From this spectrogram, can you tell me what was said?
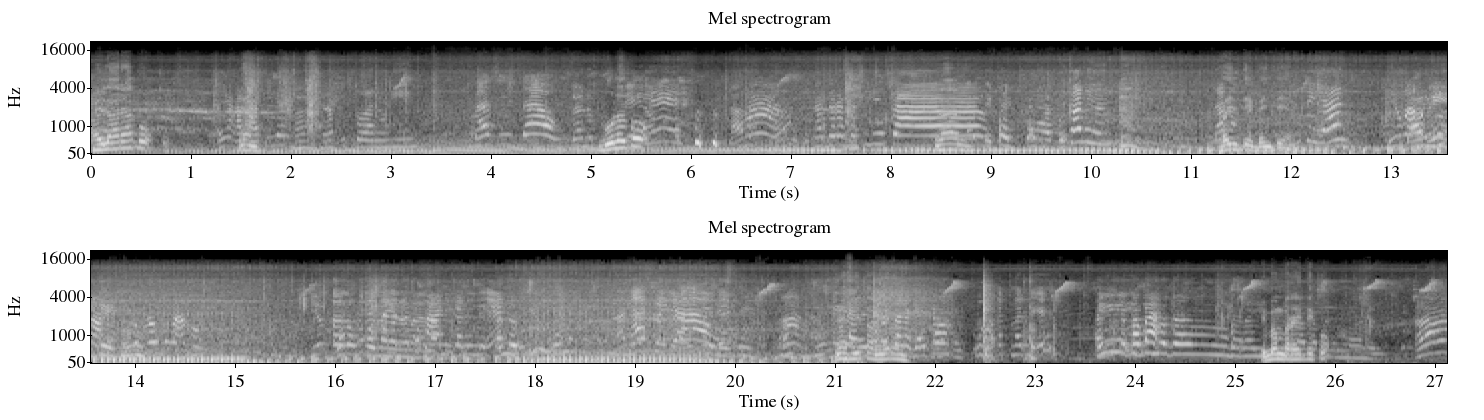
Ay, Lara po. Ayan, kalahati lang. Sarap ito, anuhin. Masitaw. Gulay po. Tama. Magkandara sa sitaw. Yan. 35 kalahati. Magkano yan? 20, 20 yan. Ito yan. Yung kami. Yung mo nga ako. Yung talong ko na yan. Ano? Ano sitaw? Yan, sitaw, meron. Ito. Ay, baba. Ibang variety po. Ah,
